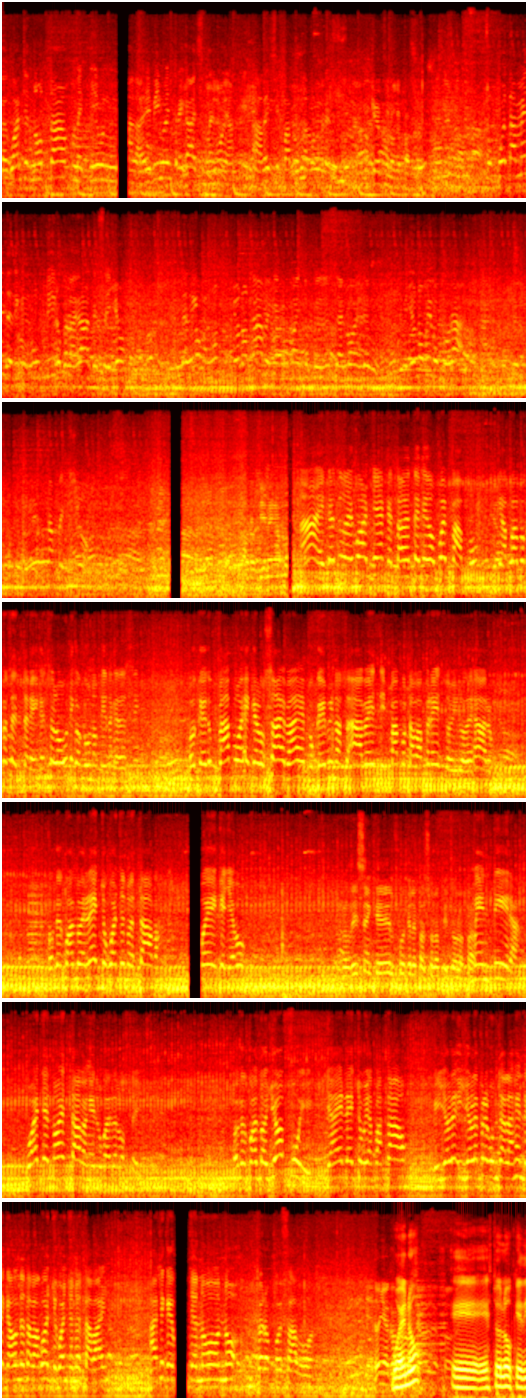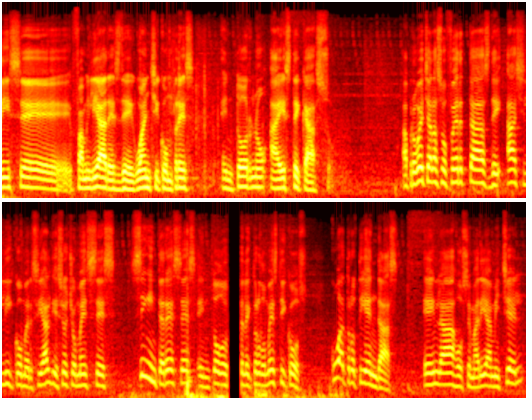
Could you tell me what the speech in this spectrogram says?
Porque Guanche no está metido en nada. Él vino a entregarse mejor a ver si papo estaba preso. ¿Qué fue lo que pasó? Supuestamente de que un tiro que le hagan, qué sé yo. Le digo que no, yo no estaba en el momento que se armó el debut. porque Yo no vivo por ahí. En una pensión. Pero tienen amor. Ah, es que eso da igual ya que está detenido por Papo, que a Papo que se entregue. Eso es lo único que uno tiene que decir. Porque el Papo es el que lo salva, ¿eh? porque él vino a ver si Papo estaba preso y lo dejaron. Porque cuando el hecho, Guardia no estaba, fue el que llevó. Pero dicen que él fue el que le pasó la pistola a Papo. Mentira. Guardia no estaba en el lugar de los hechos. Porque cuando yo fui, ya el hecho había pasado. Y yo le, y yo le pregunté a la gente que a dónde estaba Guardia y Guardia no estaba ahí. Así que Guardia no, no, pero por favor. Bueno, eh, esto es lo que dice familiares de Guanchi Comprés en torno a este caso. Aprovecha las ofertas de Ashley Comercial, 18 meses sin intereses en todos los electrodomésticos. Cuatro tiendas en la José María Michel,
